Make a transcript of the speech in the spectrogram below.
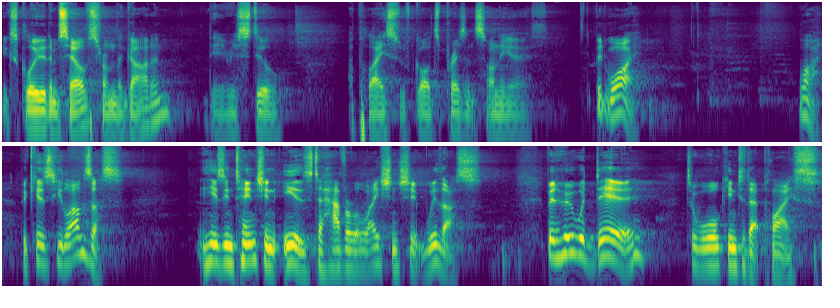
excluded themselves from the garden, there is still a place of God's presence on the earth. But why? Why? Because He loves us. His intention is to have a relationship with us. But who would dare to walk into that place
